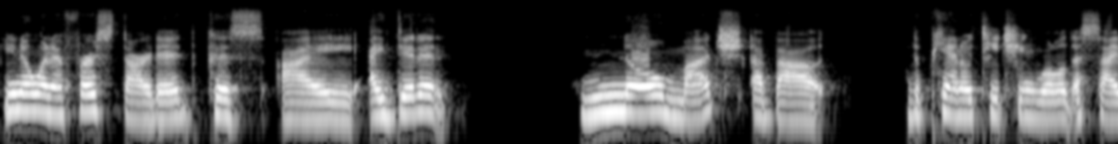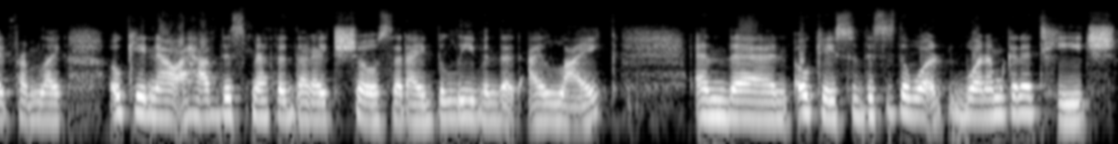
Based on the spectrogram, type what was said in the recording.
you know when i first started because i i didn't know much about the piano teaching world aside from like okay now i have this method that i chose that i believe in that i like and then okay so this is the what what i'm going to teach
